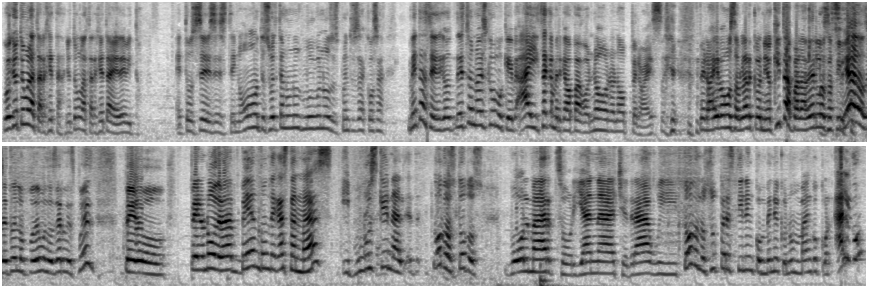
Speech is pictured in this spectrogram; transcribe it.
Porque yo tengo la tarjeta, yo tengo la tarjeta de débito. Entonces, este, no, te sueltan unos muy buenos descuentos esa cosa. Métanse, digo, esto no es como que, ay, saca Mercado Pago. No, no, no, pero es. Pero ahí vamos a hablar con Neoquita para ver los afiliados. Entonces lo podemos hacer después. Pero, pero no, de verdad, vean dónde gastan más y busquen al, todos, todos. Walmart, Soriana, Chedraui, todos los supers tienen convenio con un mango con algo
